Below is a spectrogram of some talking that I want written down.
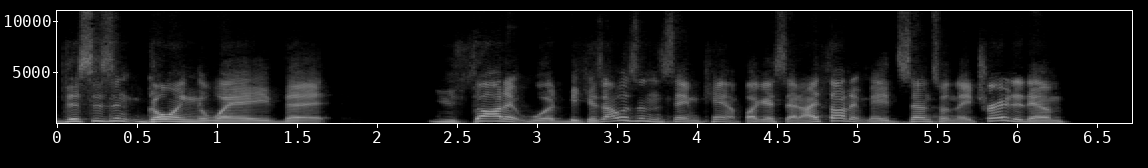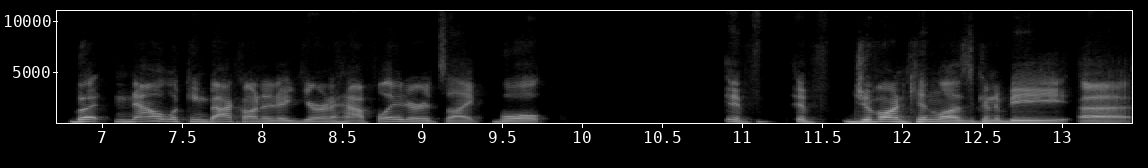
this isn't going the way that you thought it would because I was in the same camp. Like I said, I thought it made sense when they traded him, but now looking back on it a year and a half later, it's like, well, if if Javon Kinlaw is going to be uh,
